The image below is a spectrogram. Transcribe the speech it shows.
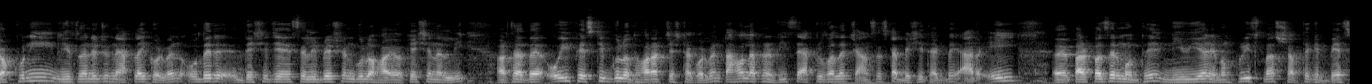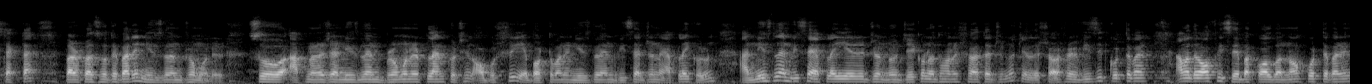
যখনই নিউজিল্যান্ডের জন্য অ্যাপ্লাই করবেন। ওদের দেশে যে সেলিব্রেশনগুলো হয় ওকেশনালি অর্থাৎ ওই ফেস্টিভগুলো ধরার চেষ্টা করবেন, তাহলে আপনার ভিসা অ্যাপ্রুভালের চান্সেসটা বেশি থাকবে। আর এই পারপাসের মধ্যে নিউ ইয়ার এবং ক্রিসমাস সব থেকে বেস্ট একটা পারপাস হতে পারে নিউজিল্যান্ড ভ্রমণের। সো আপনারা যারা নিউজিল্যান্ড ভ্রমণের প্ল্যান করছেন, অবশ্যই বর্তমানে নিউজিল্যান্ড ভিসার জন্য অ্যাপ্লাই করুন। আর নিউজিল্যান্ড ভিসা অ্যাপ্লাইয়ের জন্য যে কোনো ধরনের সহায়তার জন্য চাইলে সরাসরি ভিজিট করতে পারেন। আমাদের অফিসে বা কল বা নক করতে পারেন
